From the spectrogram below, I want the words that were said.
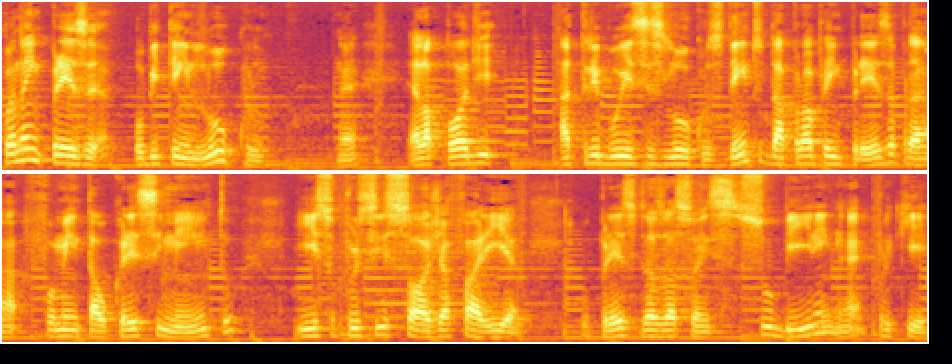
quando a empresa obtém lucro, né, ela pode atribuir esses lucros dentro da própria empresa para fomentar o crescimento, e isso por si só já faria o preço das ações subirem, né? Porque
